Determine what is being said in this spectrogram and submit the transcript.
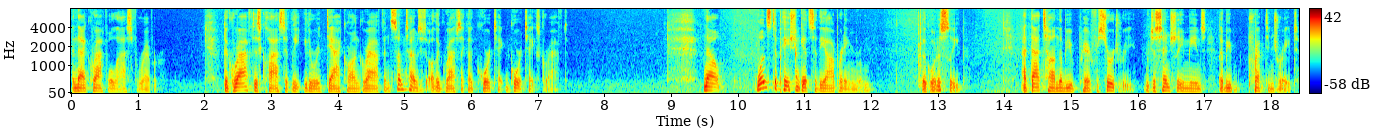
and that graft will last forever. The graft is classically either a Dacron graft, and sometimes there's other grafts like a Gore-Tex graft. Now, once the patient gets to the operating room, they'll go to sleep. At that time, they'll be prepared for surgery, which essentially means they'll be prepped and draped.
